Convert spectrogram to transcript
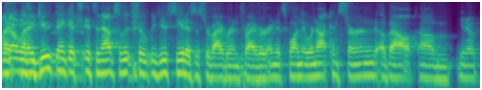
but, but I do think it's it's an absolute. So we do see it as a survivor and thriver, and it's one that we're not concerned about. Um, you know,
